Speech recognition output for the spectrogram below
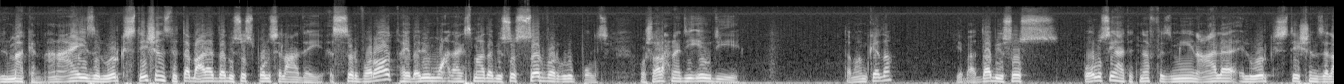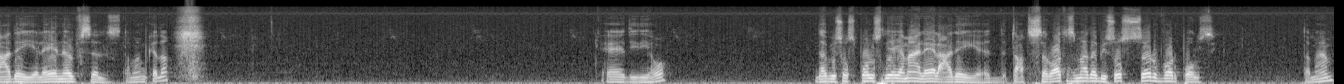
المكن. أنا عايز ال workstations تتبع عليها ال WSUS policy العادية. السيرفرات هيبقى ليهم واحدة اسمها WSUS server group policy وشرحنا دي إيه ودي إيه. تمام كده؟ يبقى ال WSUS policy هتتنفذ مين؟ على ال workstations العادية اللي هي Nerve Cells تمام كده؟ ادي دي اهو. WSUS policy دي يا جماعة اللي هي العادية. بتاعت السيرفرات اسمها WSUS server policy تمام؟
